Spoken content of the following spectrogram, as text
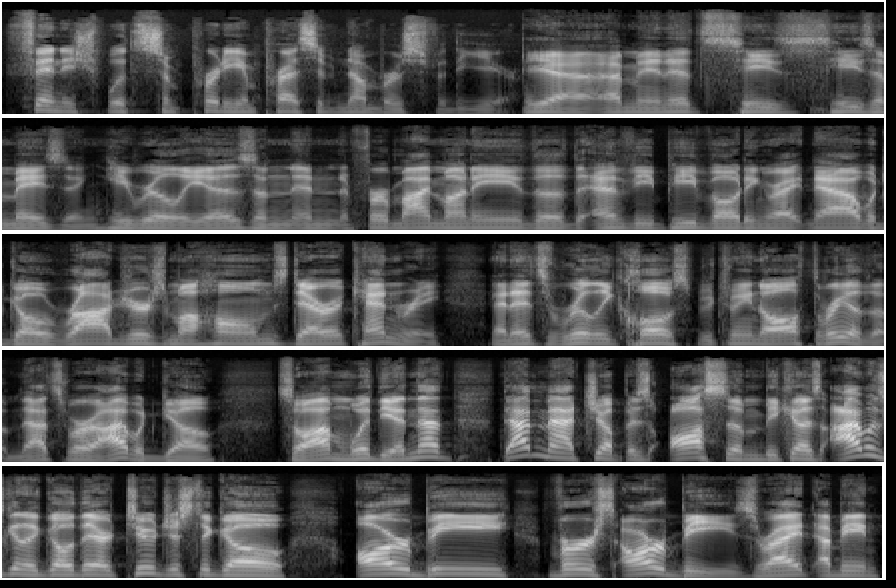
finish with some pretty impressive numbers for the year. Yeah, I mean it's he's he's amazing. He really is. And and for my money, the, the MVP voting right now would go Rodgers, Mahomes, Derrick Henry. And it's really close between all three of them. That's where I would go. So I'm with you. And that that matchup is awesome because I was gonna go there too just to go RB versus RBs, right? I mean,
